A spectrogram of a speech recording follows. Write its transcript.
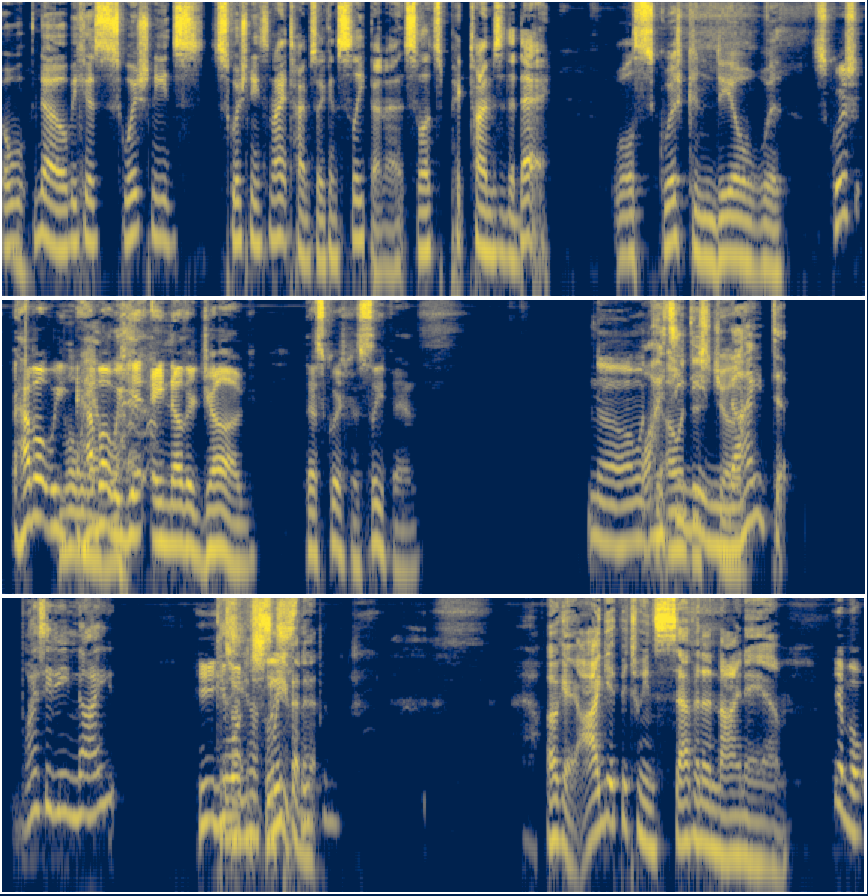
Oh no, because Squish needs Squish needs nighttime so he can sleep in it. So let's pick times of the day. Well, Squish can deal with. Squish. How about we? Well, we how have about we get another jug that Squish can sleep in? No, I want, Why the, I does he want this jug. night? Why does he need night? He he Because wants he can sleep. sleep in it. Okay, I get between seven and nine a.m. Yeah, but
